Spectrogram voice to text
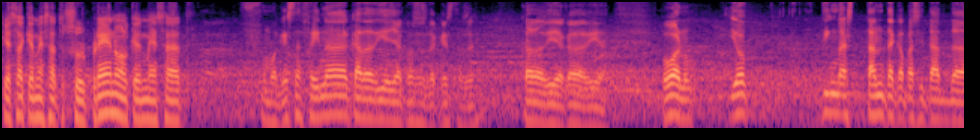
Què és el que més et sorprèn o el que més et... Uf, amb aquesta feina cada dia hi ha coses d'aquestes, eh? Cada dia, cada dia. Però bueno, jo tinc bastanta capacitat de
